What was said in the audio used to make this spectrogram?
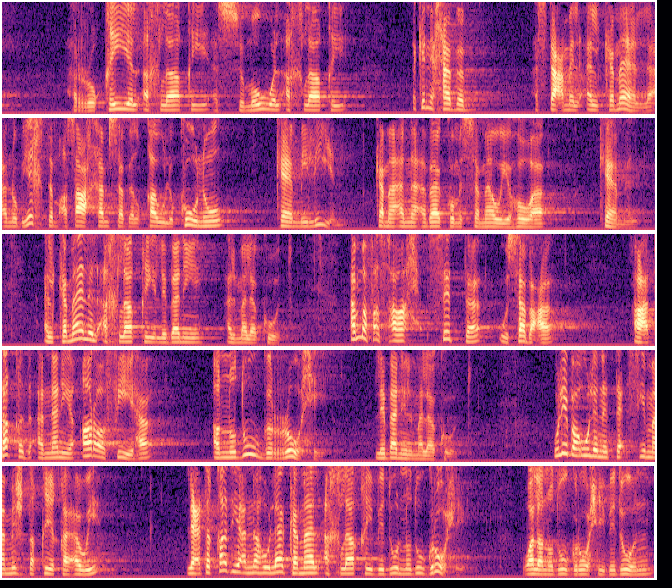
الرقي الأخلاقي السمو الأخلاقي لكني حابب أستعمل الكمال لأنه بيختم أصحاح خمسة بالقول كونوا كاملين كما أن أباكم السماوي هو كامل. الكمال الأخلاقي لبني الملكوت. أما في أصحاح ستة وسبعة أعتقد أنني أرى فيها النضوج الروحي لبني الملكوت. وليه بقول إن التقسيمة مش دقيقة قوي؟ لاعتقادي أنه لا كمال أخلاقي بدون نضوج روحي ولا نضوج روحي بدون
